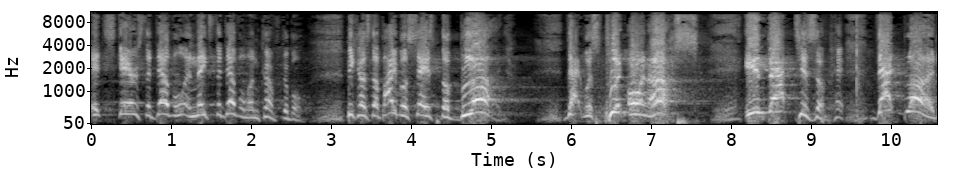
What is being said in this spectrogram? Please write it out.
It scares the devil and makes the devil uncomfortable. Because the Bible says the blood that was put on us in baptism. That blood,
